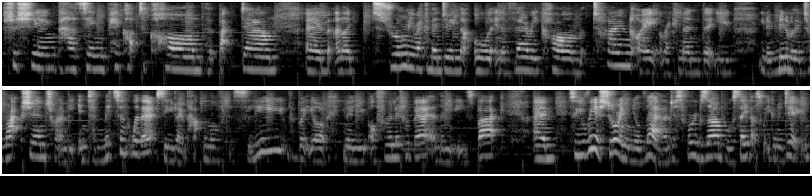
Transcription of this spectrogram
shushing, patting, pick up to calm, put back down, um, and I strongly recommend doing that all in a very calm tone. I recommend that you, you know, minimal interaction, try and be intermittent with it so you don't pat them off to sleep, but you're, you know, you offer a little bit and then you ease back. Um, so you're reassuring and you're there. And just for example, say that's what you're going to do.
